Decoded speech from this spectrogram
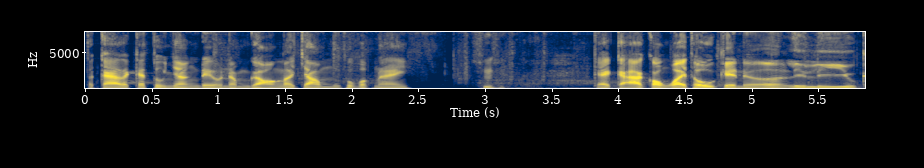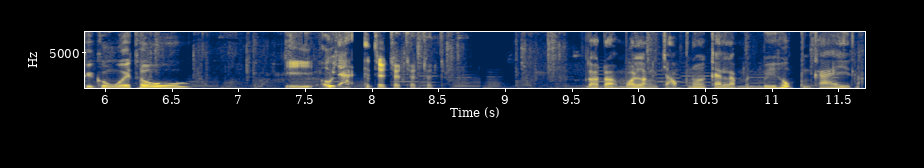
Tất cả các tù nhân đều nằm gọn ở trong khu vực này. kể cả con quái thú kia nữa. Liu liu cái con quái thú. Ý ôi dạ trời trời trời trời đó đó mỗi lần chọc nó cái là mình bị hút một cái gì đó.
